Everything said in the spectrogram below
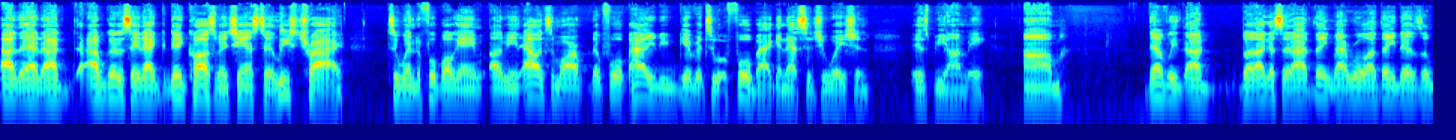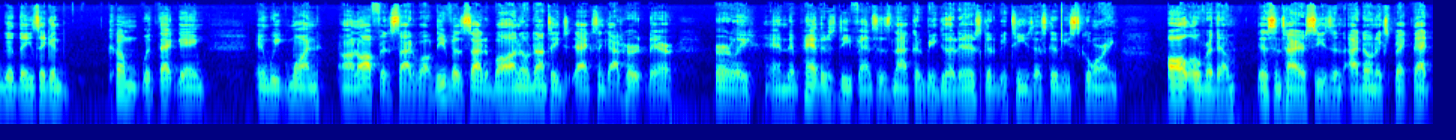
I, I am gonna say that did cost him a chance to at least try to win the football game. I mean, Alex Armah, the full, how do you give it to a fullback in that situation is beyond me. Um, definitely, I, but like I said, I think Matt Rhule, I think there's some good things that can come with that game in week one on offense side of the ball. Defense side of the ball, I know Donte Jackson got hurt there early, and the Panthers' defense is not going to be good. There's going to be teams that's going to be scoring all over them this entire season. I don't expect that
